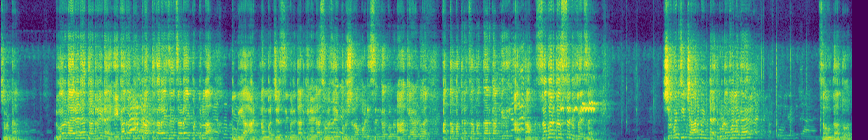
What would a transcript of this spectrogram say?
छोटा. डुअर डायरेक्ट आहे थर्ड रेड आहे. एखादा गुण प्राप्त करायचा आहे चढाई पट्टूला. बघूया आठ नंबर जर्सी परिधान केलेला सोळजाई परशुरामवाडी संघाकडून हा खेळाडू आहे. आता मात्र चमकदार कामगिरी आता जबरदस्त डिफेन्स आहे. शेवटची चार मिनिटं आहेत. गुणफलक आहे? चौदा दोन.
